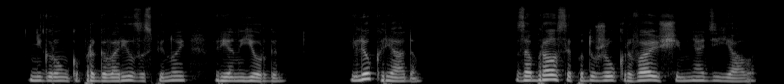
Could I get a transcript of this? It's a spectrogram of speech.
— негромко проговорил за спиной Рен Йорген. И лег рядом. Забрался под уже укрывающее меня одеяло.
